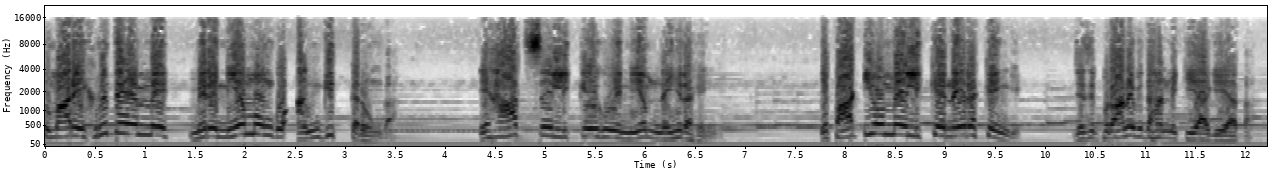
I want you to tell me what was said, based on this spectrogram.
तुम्हारे हृदय में मेरे नियमों को अंकित करूँगा। ये हाथ से लिखे हुए नियम नहीं रहेंगे। ये पार्टियों में लिखे नहीं रखेंगे, जैसे पुराने विधान में किया गया था।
